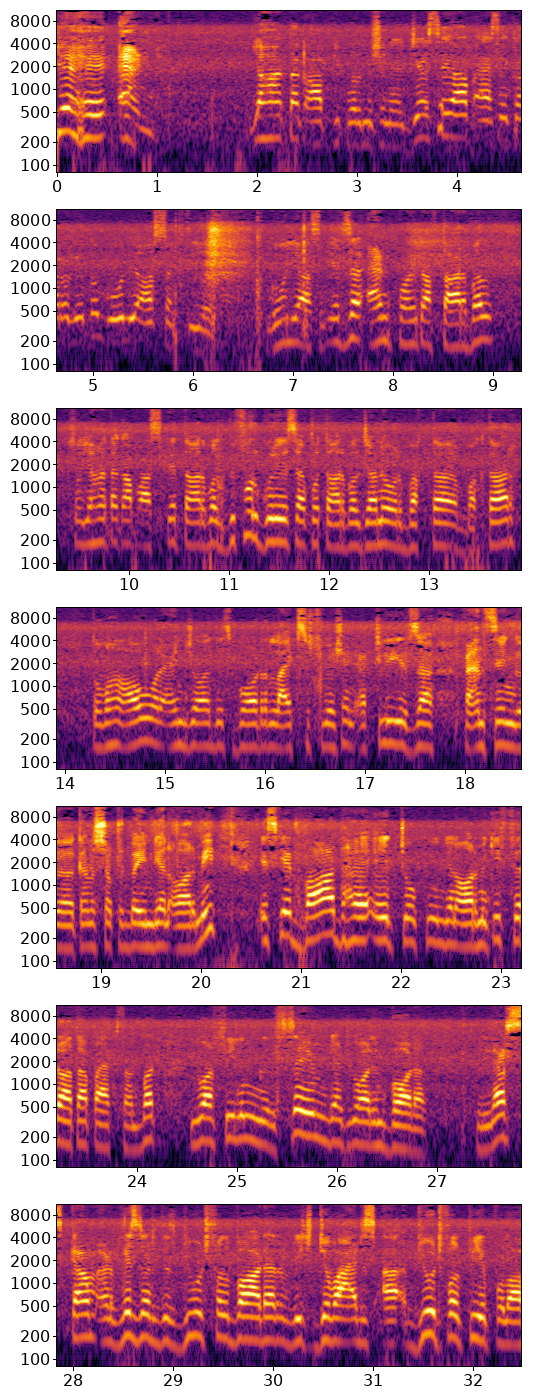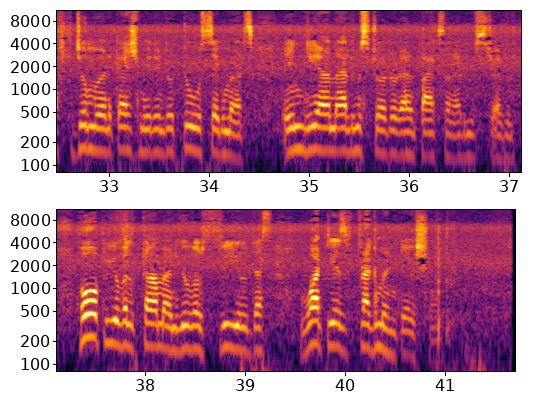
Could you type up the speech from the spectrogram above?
ये है एंड यहाँ तक आपकी परमिशन है। जैसे आप ऐसे करोगे तो गोली आ सकती है। गोली आ सकती है। It's the end point of तारबल so यहाँ तक आप आ सकते तारबल बिफोर गुरेज से आपको तारबल जाने और बख्तार बख्तार तो वहाँ आओ और enjoy this border like situation actually it's a fencing constructed by Indian army इसके बाद है एक चौकी इंडियन आर्मी की फिर आता Pakistan but you are feeling same that you are in border let's come and visit this beautiful border which divides uh, beautiful people of Jammu and Kashmir into two segments Indian administrator and Pakistan administrator. Hope you will come and you will feel this what is fragmentation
